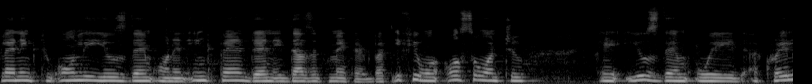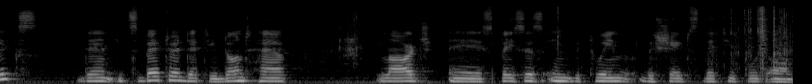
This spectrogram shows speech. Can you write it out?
planning to only use them on an ink pen then it doesn't matter. But if you also want to uh, use them with acrylics then it's better that you don't have large uh, spaces in between the shapes that you put on.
